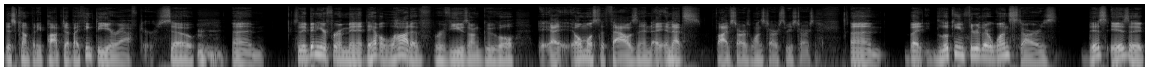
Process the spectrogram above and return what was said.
this company popped up. I think the year after. So. Mhm. Um, so they've been here for a minute. They have a lot of reviews on Google, uh, almost a thousand, and that's five stars, one stars, three stars. Um, but looking through their one stars, this is a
